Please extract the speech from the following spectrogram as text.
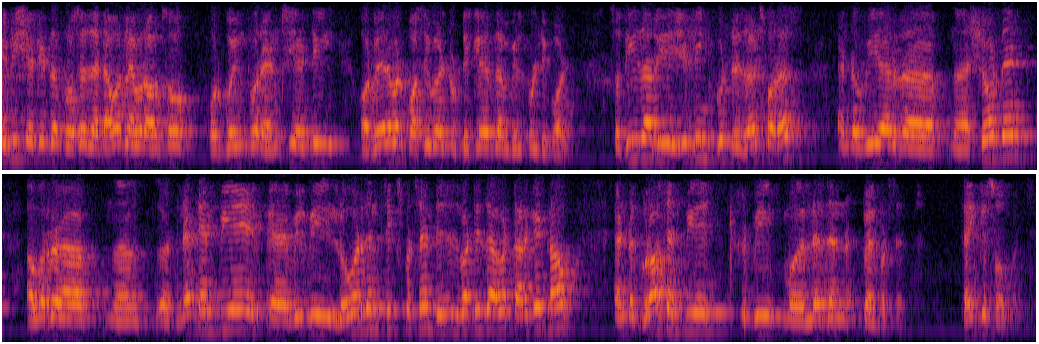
initiated the process at our level also for going for NCLT or wherever possible to declare them willful default. So these are yielding good results for us and we are uh, sure that our uh, net NPA will be lower than 6%. This is what is our target now, and the gross NPA should be less than 12%. Thank you so much.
